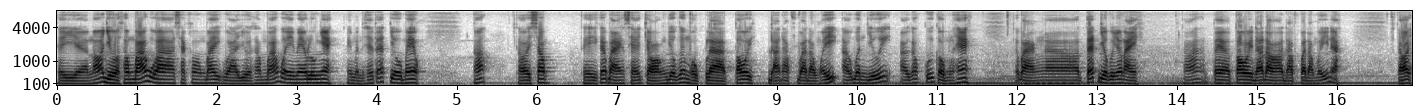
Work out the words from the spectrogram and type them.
thì à, nó vừa thông báo qua Sacombank và vừa thông báo qua email luôn nha. Thì mình sẽ test vô mail. Đó rồi xong. Thì các bạn sẽ chọn vô cái mục là tôi đã đọc và đồng ý ở bên dưới ở góc cuối cùng ha. Các bạn uh, test vô cái chỗ này. Đó tôi đã đọc và đồng ý nè. Rồi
